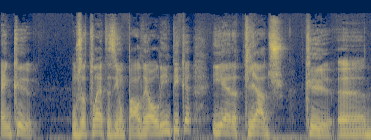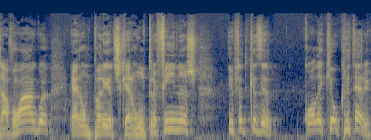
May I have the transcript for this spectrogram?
em que os atletas iam para a aldeia olímpica e era telhados que uh, davam água, eram paredes que eram ultra finas e portanto, quer dizer, qual é que é o critério?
